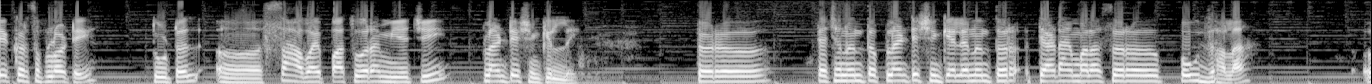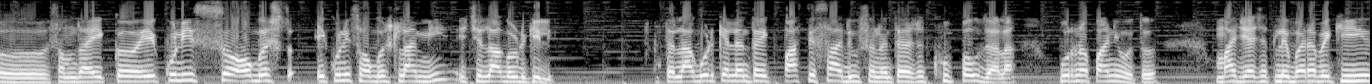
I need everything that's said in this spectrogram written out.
एकरचा प्लॉट आहे. टोटल सहा बाय पाचवर आम्ही याची प्लांटेशन केलं आहे तर त्याच्यानंतर प्लांटेशन केल्यानंतर त्या टायमाला सर पाऊस झाला. समजा एक एकोणीस ऑगस्ट एकोणीस ऑगस्टला आम्ही याची लागवड केली. तर लागवड केल्यानंतर एक पाच ते सहा दिवसानंतर याच्यात खूप पाऊस झाला पूर्ण पाणी होतं. माझ्या याच्यातले बऱ्यापैकी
